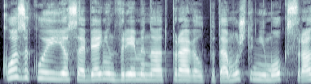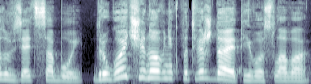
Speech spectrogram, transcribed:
Козаку ее Собянин временно отправил, потому что не мог сразу взять с собой. Другой чиновник подтверждает его слова.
